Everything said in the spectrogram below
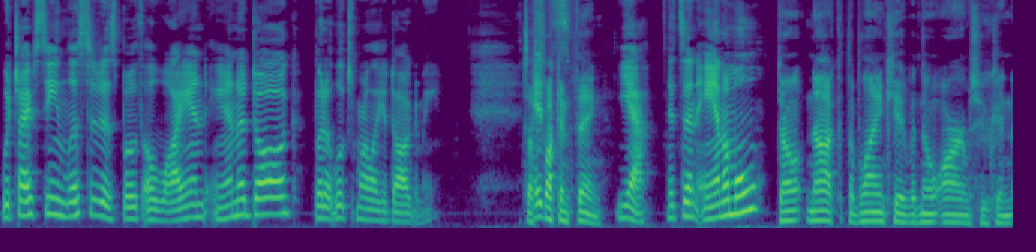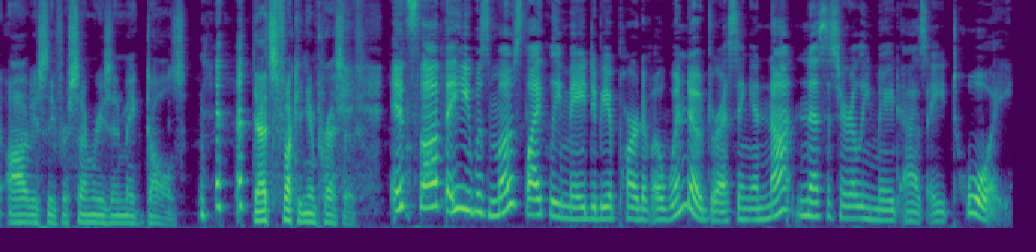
which I've seen listed as both a lion and a dog, but it looks more like a dog to me. It's a It's- fucking thing. Yeah, it's an animal. Don't knock the blind kid with no arms who can obviously, for some reason, make dolls. That's fucking impressive. It's thought that he was most likely made to be a part of a window dressing and not necessarily made as a toy.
